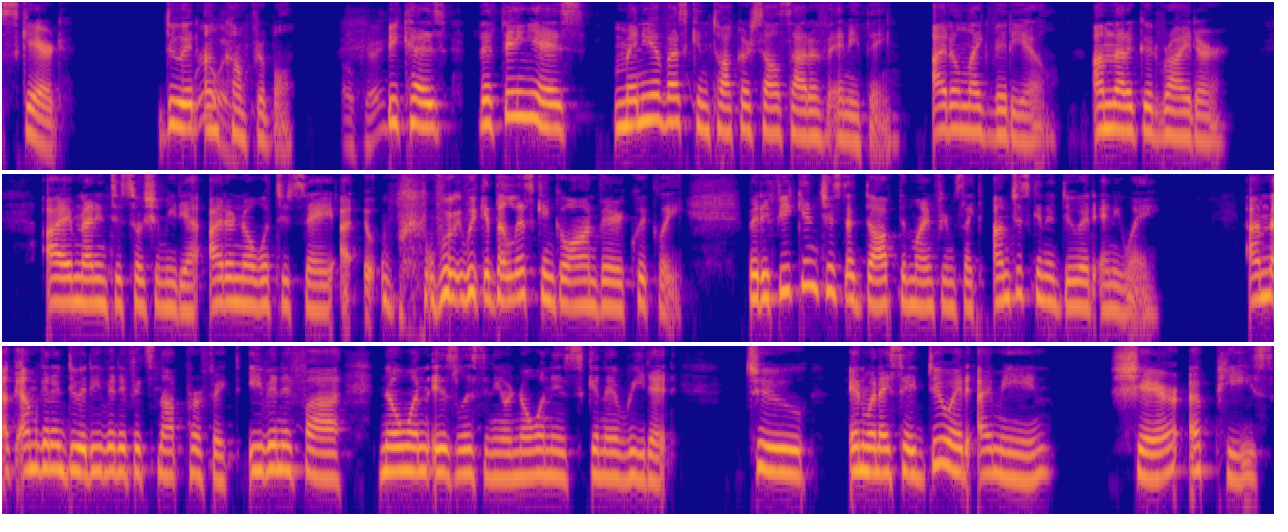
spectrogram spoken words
scared, do it Really? uncomfortable. Okay. Because the thing is, many of us can talk ourselves out of anything. I don't like video. I'm not a good writer. I am not into social media. I don't know what to say. I, we, could, the list can go on very quickly. But if you can just adopt the mind frames, like, I'm just going to do it anyway. I'm not, I'm going to do it even if it's not perfect, even if, uh, no one is listening or no one is going to read it to, and when I say do it, I mean, share a piece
